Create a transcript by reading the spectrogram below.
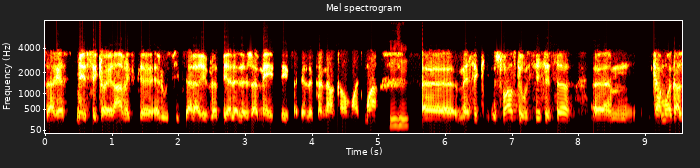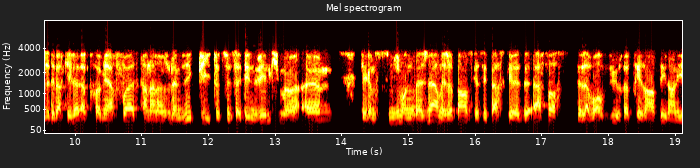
ça reste. Mais c'est cohérent avec ce qu'elle aussi, tu sais, elle arrive là, puis elle, elle a jamais été. Fait qu'elle le connaît encore moins que moi. Mm -hmm. euh, mais c'est je pense que aussi, c'est ça. Euh, quand moi, quand j'ai débarqué là la première fois, c'était en allant jouer la musique, puis tout de suite, ça a été une ville qui m'a euh, a comme stimulé mon imaginaire, mais je pense que c'est parce que à force de l'avoir vu représenté dans les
